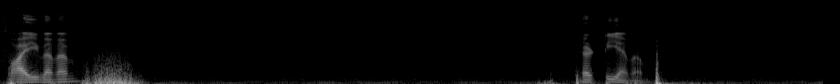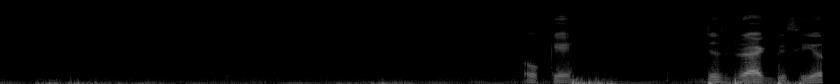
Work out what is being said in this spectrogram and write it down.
5 mm 30 mm okay. Just drag this here.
